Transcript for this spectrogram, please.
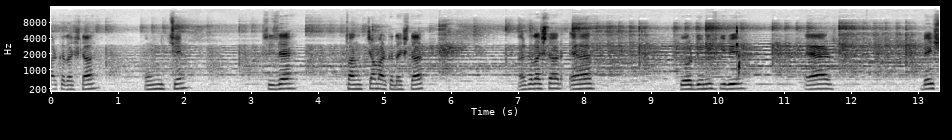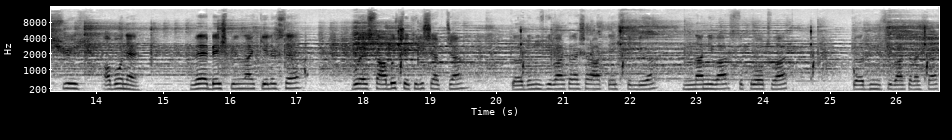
Arkadaşlar onun için size tanıtacağım arkadaşlar. Arkadaşlar eğer gördüğünüz gibi eğer 500 abone ve 5000 like gelirse bu hesabı çekiliş yapacağım. Gördüğünüz gibi arkadaşlar art değiştiriliyor. Nani var, Sprout var. Gördüğünüz gibi arkadaşlar.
